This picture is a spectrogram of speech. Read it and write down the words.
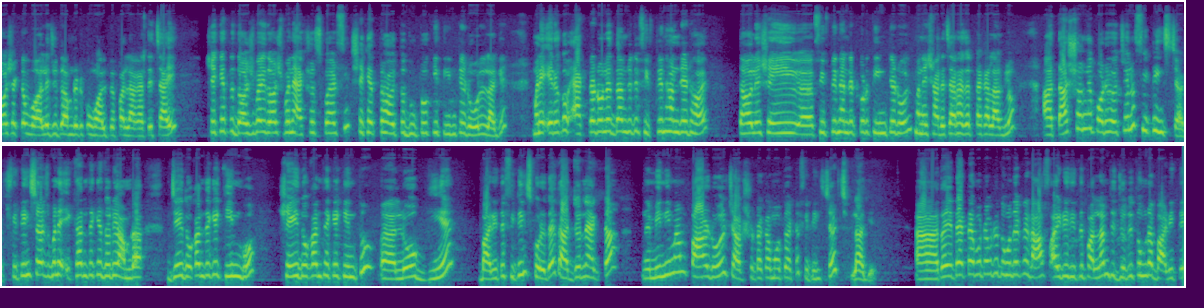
দশ একটা ওয়ালে যদি আমরা এরকম ওয়ালপেপার লাগাতে চাই, সেক্ষেত্রে দশ বাই দশ মানে একশো স্কোয়ার ফিট সেক্ষেত্রে হয়তো দুটো কি তিনটে রোল লাগে। মানে এরকম একটা রোলের দাম যদি ফিফটিন হান্ড্রেড হয়, তাহলে সেই ফিফটিন হান্ড্রেড করে তিনটে রোল মানে সাড়ে চার হাজার টাকা লাগল। আর তার সঙ্গে পরে হচ্ছে হলো ফিটিংস চার্জ ফিটিংস চার্জ মানে এখান থেকে ধরি আমরা যে দোকান থেকে কিনবো, সেই দোকান থেকে কিন্তু লোক গিয়ে বাড়িতে ফিটিংস করে দেয়, তার জন্য একটা মিনিমাম পার রোল চারশো টাকা মতো একটা ফিটিংস চার্জ লাগে। তাই এটা একটা মোটামুটি তোমাদের একটা রাফ আইডিয়া দিতে পারলাম যে যদি তোমরা বাড়িতে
